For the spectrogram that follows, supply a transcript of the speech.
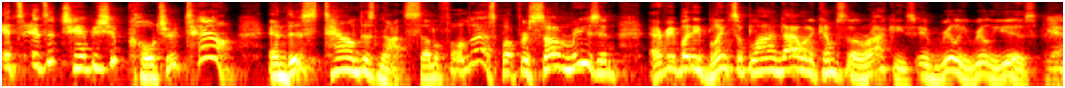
it's it's a championship culture town, and this town does not settle for less. But for some reason, everybody blinks a blind eye when it comes to the Rockies. It really, really is. Yeah.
